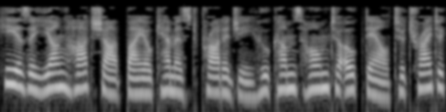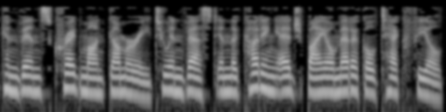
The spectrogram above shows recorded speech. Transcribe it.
He is a young hotshot biochemist prodigy who comes home to Oakdale to try to convince Craig Montgomery to invest in the cutting-edge biomedical tech field.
